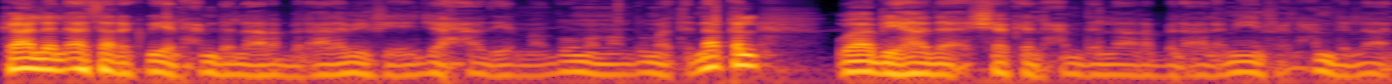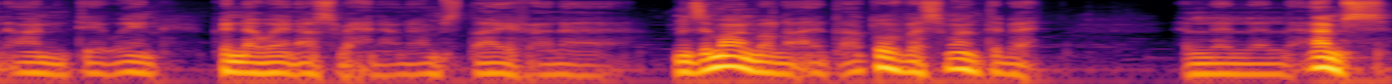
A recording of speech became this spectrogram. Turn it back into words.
كان للأثر كبير الحمد لله رب العالمين في إنجاح هذه المنظومة منظومة النقل وبهذا الشكل الحمد لله رب العالمين. فالحمد لله الآن أنت وين؟ كنا وين؟ أصبحنا أنا أمس طايف على من زمان والله أطوف بس ما انتبهت. الأمس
